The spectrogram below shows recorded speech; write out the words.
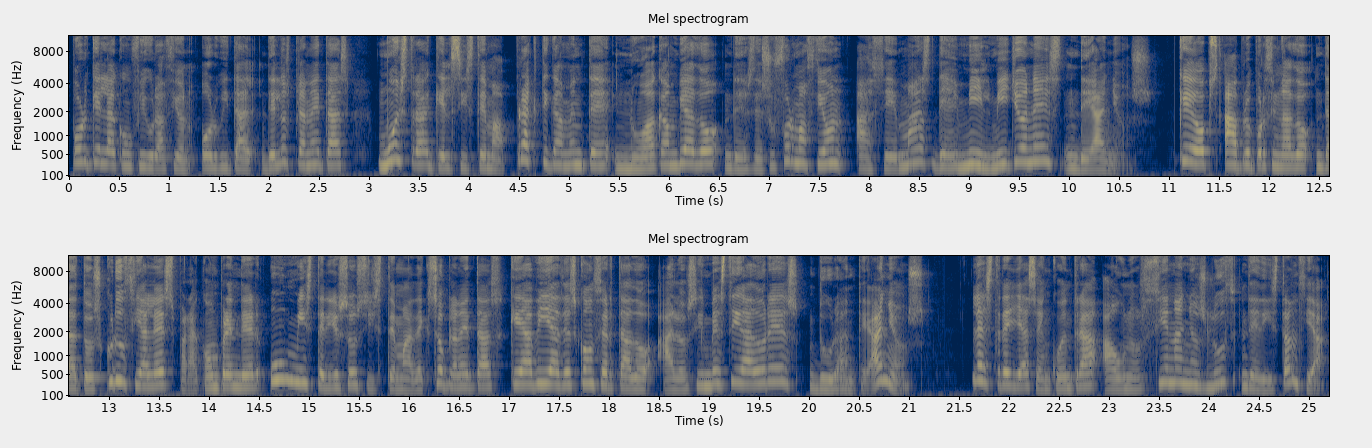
porque la configuración orbital de los planetas muestra que el sistema prácticamente no ha cambiado desde su formación hace más de mil millones de años. Keops ha proporcionado datos cruciales para comprender un misterioso sistema de exoplanetas que había desconcertado a los investigadores durante años. La estrella se encuentra a unos 100 años luz de distancia,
